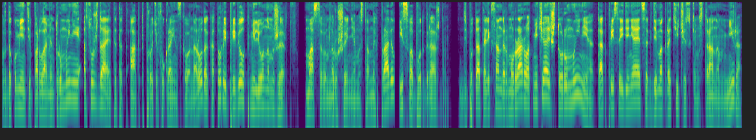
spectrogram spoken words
В документе парламент Румынии осуждает этот акт против украинского народа, который привел к миллионам жертв массовым нарушением основных правил и свобод граждан. Депутат Александр Мурару отмечает, что Румыния так присоединяется к демократическим странам мира,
